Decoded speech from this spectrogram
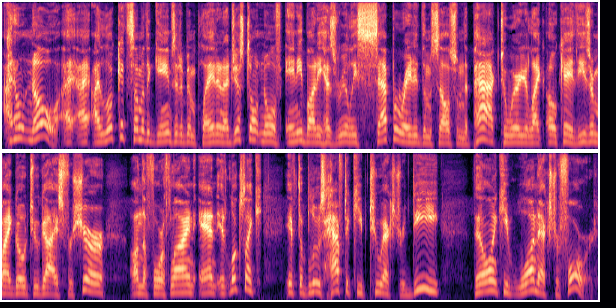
I don't know. I, I, I, look at some of the games that have been played, and I just don't know if anybody has really separated themselves from the pack to where you're like, okay, these are my go to guys for sure on the fourth line. And it looks like if the Blues have to keep two extra D, they'll only keep one extra forward.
